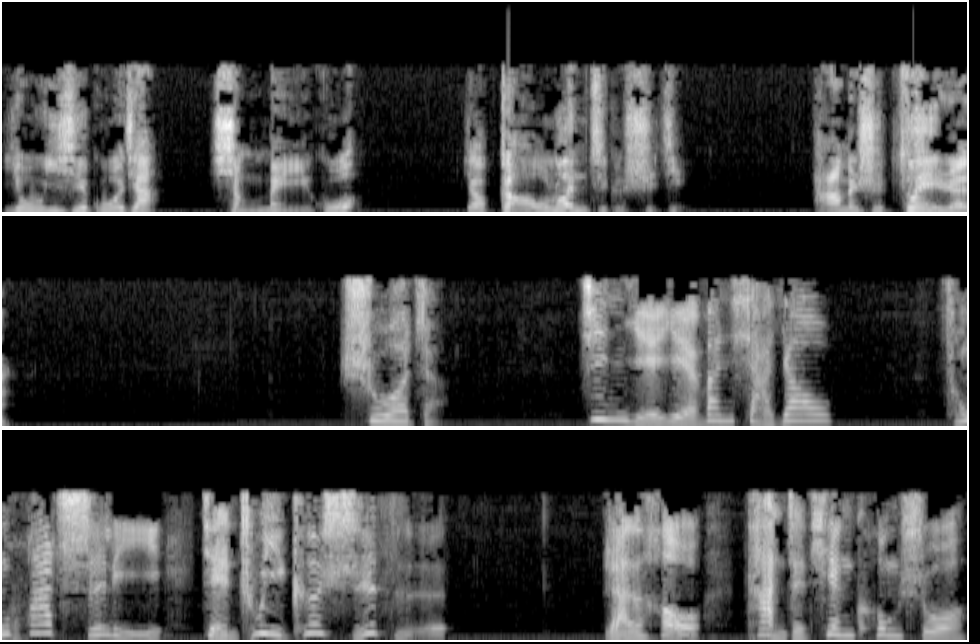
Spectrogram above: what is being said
有一些国家，像美国，要搞乱这个世界，他们是罪人。”说着，金爷爷弯下腰，从花池里捡出一颗石子，然后。看着天空说：“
